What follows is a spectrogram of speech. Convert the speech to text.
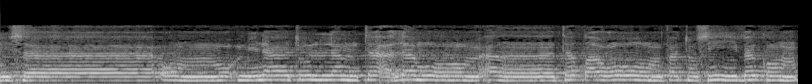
ونساء مؤمنات لم تعلموهم أن تطعوهم فتصيبكم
